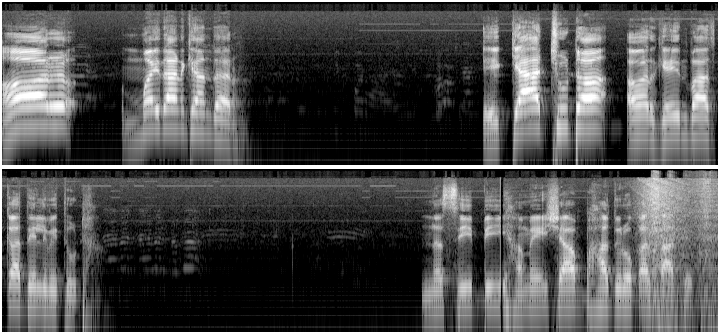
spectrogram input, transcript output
और मैदान के अंदर एक कैच छूटा और गेंदबाज का दिल भी टूटा। नसीब भी हमेशा बहादुरों का साथ देता है।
